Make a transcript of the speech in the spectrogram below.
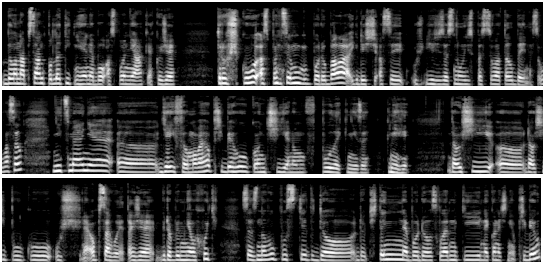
byl napsán podle té knihy, nebo aspoň nějak jakože trošku, aspoň se mu podobala, i když asi už již zesnulý spisovatel by nesouhlasil. Nicméně eh, děj filmového příběhu končí jenom v půli knizy, knihy. Další, eh, další půlku už neobsahuje, takže kdo by měl chuť se znovu pustit do, do čtení nebo do shlednutí nekonečného příběhu,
